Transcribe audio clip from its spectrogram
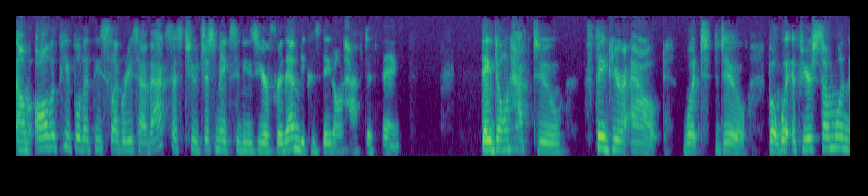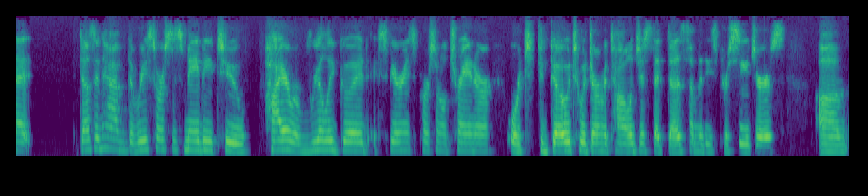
um, all the people that these celebrities have access to just makes it easier for them because they don't have to think. They don't have to figure out what to do. But what, if you're someone that doesn't have the resources maybe to hire a really good experienced personal trainer or to go to a dermatologist that does some of these procedures um,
